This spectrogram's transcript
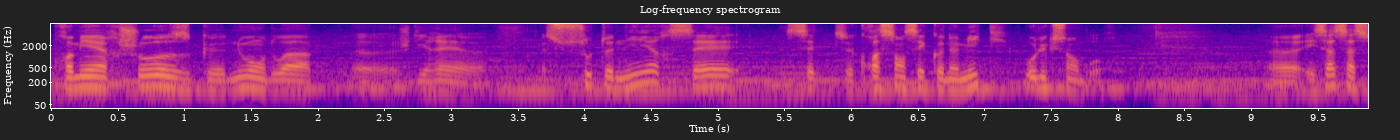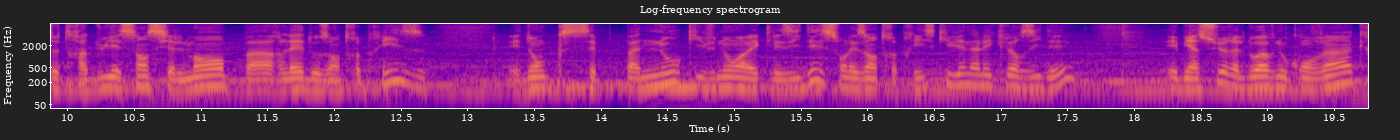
première chose que nous on doit, euh, je dirais, euh, soutenir, c'est cette croissance économique au Luxembourg. Et ça, ça se traduit essentiellement par l'aide aux entreprises. Et donc, ce n'est pas nous qui venons avec les idées, ce sont les entreprises qui viennent avec leurs idées. Et bien sûr, elles doivent nous convaincre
